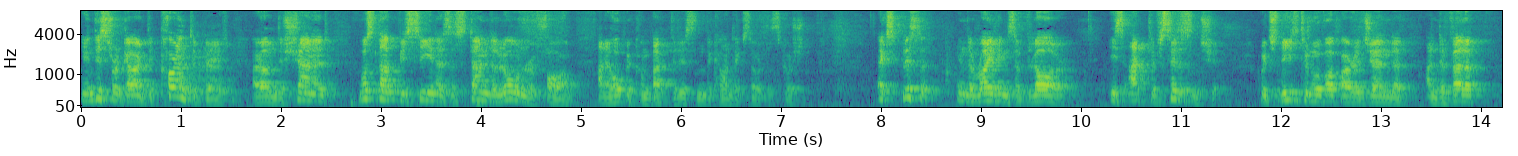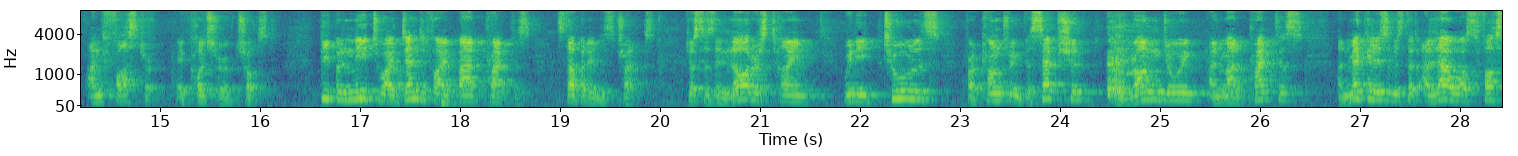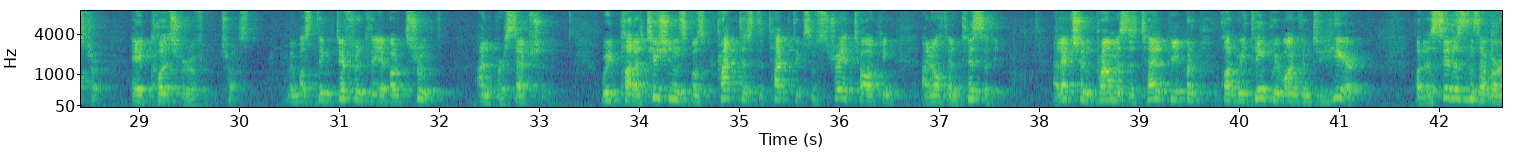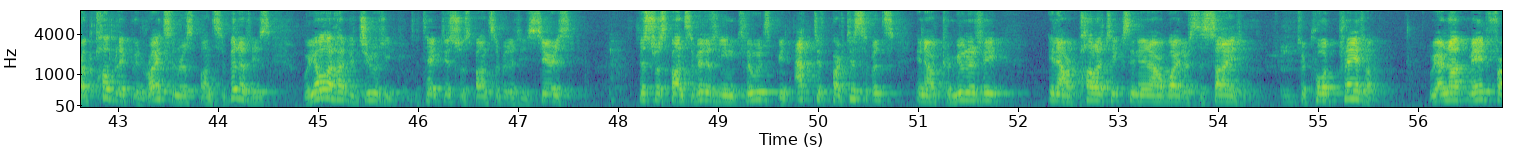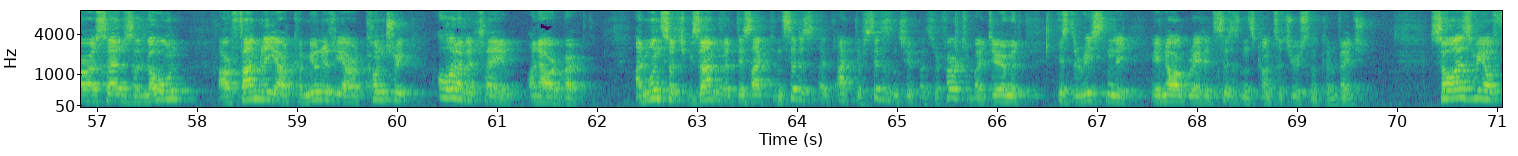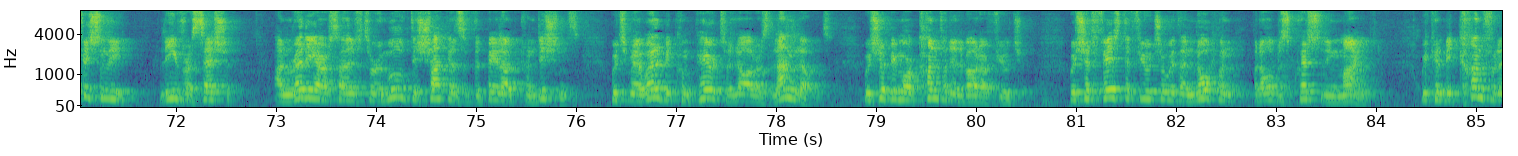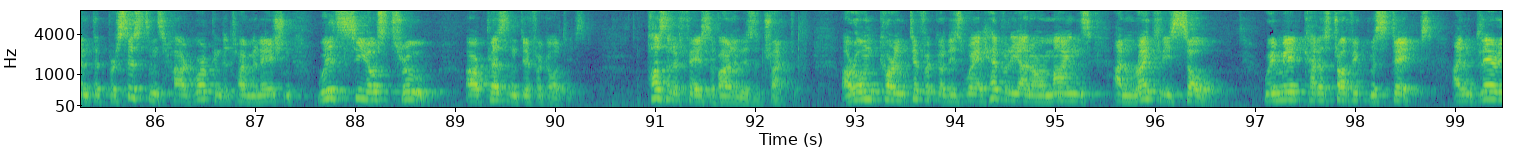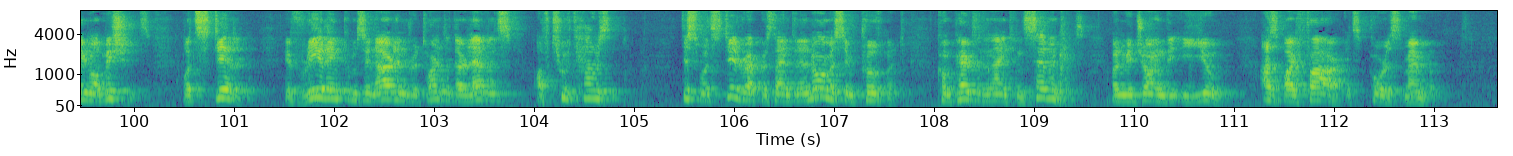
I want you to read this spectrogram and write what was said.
In this regard, the current debate around the Seanad must not be seen as a standalone reform, and I hope we come back to this in the context of our discussion. Explicit in the writings of Lalor is active citizenship, which needs to move up our agenda and develop and foster a culture of trust. People need to identify bad practice, stop it in its tracks. Just as in Lalor's time, we need tools for countering deception and wrongdoing and malpractice and mechanisms that allow us foster a culture of trust. We must think differently about truth and perception. We politicians must practice the tactics of straight talking and authenticity. Election promises tell people what we think we want them to hear. But as citizens of a republic with rights and responsibilities, we all have a duty to take this responsibility seriously. This responsibility includes being active participants in our community, in our politics, and in our wider society. To quote Plato, we are not made for ourselves alone. Our family, our community, our country, all have a claim on our birth. And one such example of this active citizenship, as referred to by Diarmuid, is the recently inaugurated Citizens Constitutional Convention. So, as we officially leave recession and ready ourselves to remove the shackles of the bailout conditions, which may well be compared to Lalor's landlords, we should be more confident about our future. We should face the future with an open but always questioning mind. We can be confident that persistence, hard work, and determination will see us through our present difficulties. The positive face of Ireland is attractive. Our own current difficulties weigh heavily on our minds, and rightly so. We made catastrophic mistakes and glaring omissions, but still, if real incomes in Ireland return to their levels of 2000, this would still represent an enormous improvement compared to the 1970s when we joined the EU, as by far its poorest member.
